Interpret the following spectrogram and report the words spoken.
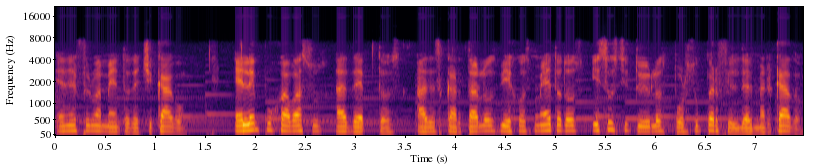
en el firmamento de Chicago. Él empujaba a sus adeptos a descartar los viejos métodos y sustituirlos por su perfil del mercado.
